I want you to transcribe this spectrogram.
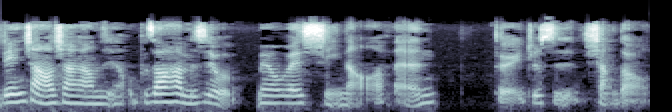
联想到香港这样，我不知道他们是有没有被洗脑啊。反正对，就是想到。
